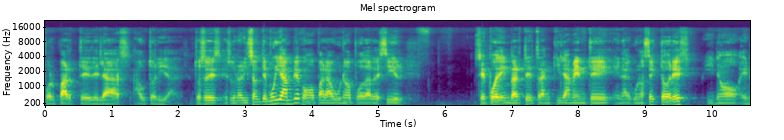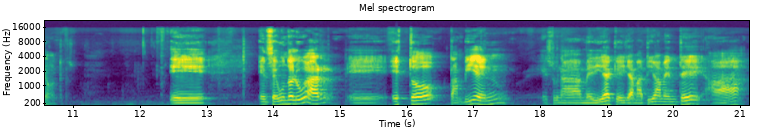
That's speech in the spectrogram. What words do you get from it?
por parte de las autoridades. Entonces es un horizonte muy amplio como para uno poder decir se puede invertir tranquilamente en algunos sectores y no en otros. Eh, en segundo lugar, eh, esto también es una medida que llamativamente ha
